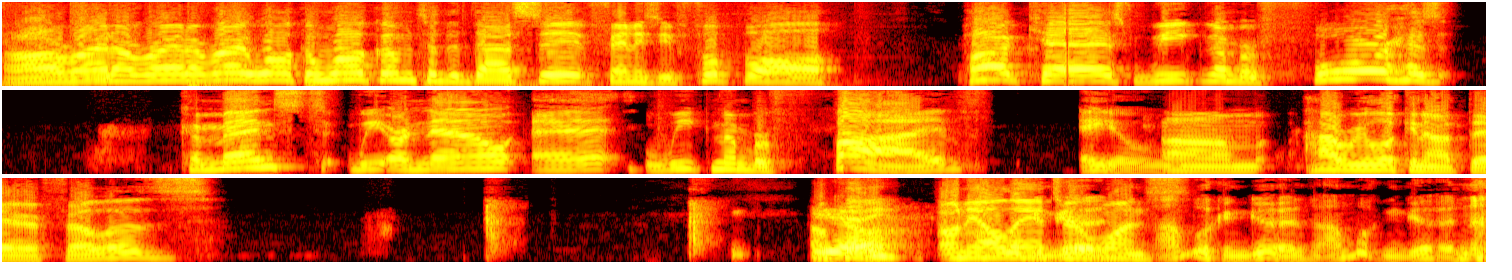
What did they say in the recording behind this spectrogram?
All right, all right, all right. Welcome, welcome to the That's It Fantasy Football Podcast. Week number four has commenced. We are now at week number five. Ayo. Um, how are we looking out there, fellas? Okay, Yeah. Tony, I'll answer good. at once. I'm looking good. I'm looking good. I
